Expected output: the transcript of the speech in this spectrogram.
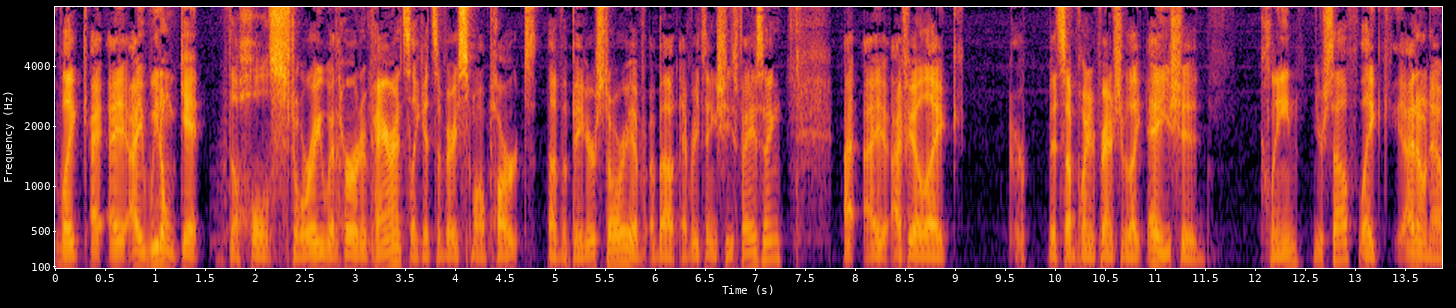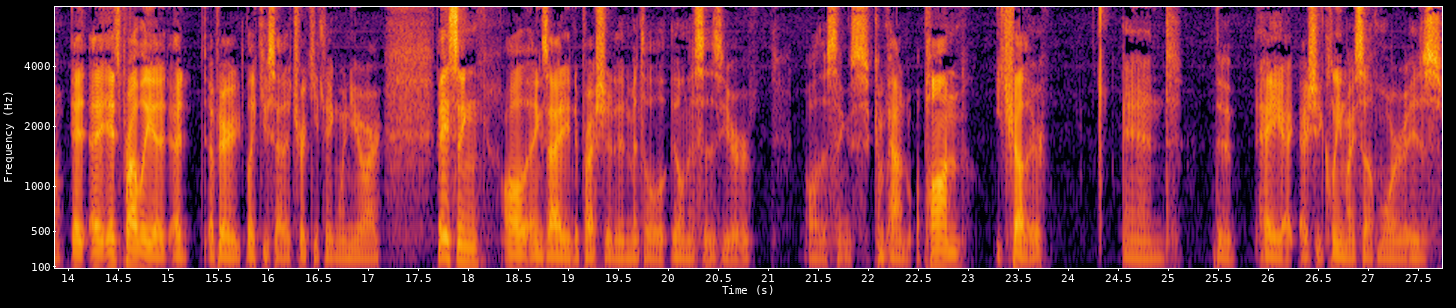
like i i, I we don't get the whole story with her and her parents. Like it's a very small part of a bigger story of, about everything she's facing. I i, I feel like her, at some point her parents should be like hey you should clean yourself? Like i don't know. It, it's probably a, a, a very like you said a tricky thing when you are facing all anxiety and depression and mental illnesses. You're all those things compound upon each other. And the hey I, I should clean myself more is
